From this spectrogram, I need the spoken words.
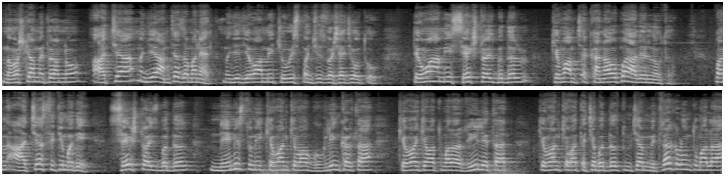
नमस्कार मित्रांनो आजच्या म्हणजे आमच्या जमान्यात म्हणजे जेव्हा आम्ही चोवीस पंचवीस वर्षाचे होतो तेव्हा आम्ही सेक्स टॉईजबद्दल केव्हा आमच्या कानावर पण आलेलं नव्हतं. पण आजच्या स्थितीमध्ये सेक्स टॉईजबद्दल नेहमीच तुम्ही केव्हा केव्हा गुगलिंग करता केव्हा केव्हा तुम्हाला रील येतात केव्हा केव्हा त्याच्याबद्दल तुमच्या मित्राकडून तुम्हाला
